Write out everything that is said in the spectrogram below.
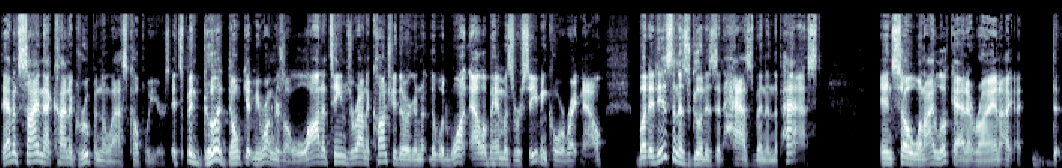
They haven't signed that kind of group in the last couple years. It's been good. Don't get me wrong. There's a lot of teams around the country that are gonna that would want Alabama's receiving corps right now, but it isn't as good as it has been in the past. And so when I look at it, Ryan, I, I th-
